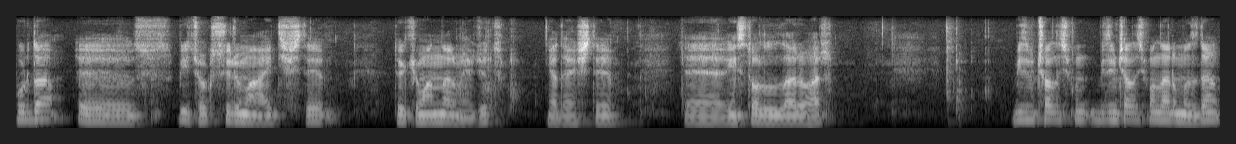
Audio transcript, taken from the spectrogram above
Burada e, birçok sürüme ait işte dokümanlar mevcut. Ya da işte e, installer'ları var. Bizim çalışma bizim çalışmalarımızda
